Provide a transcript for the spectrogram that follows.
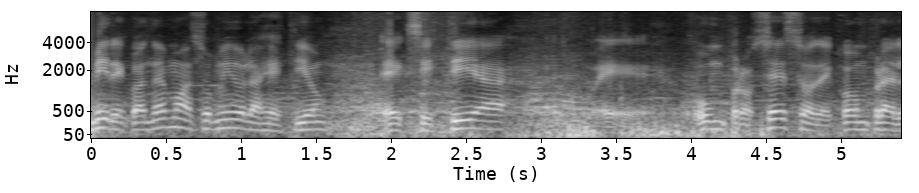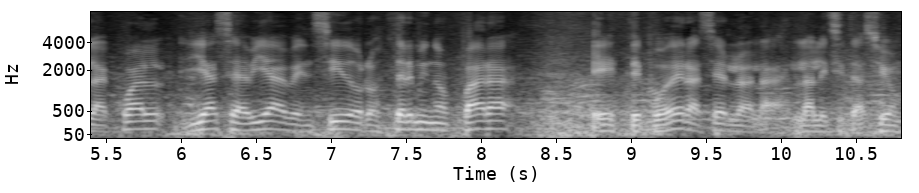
Mire, cuando hemos asumido la gestión existía eh, un proceso de compra en la cual ya se había vencido los términos para este, poder hacer la, licitación.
